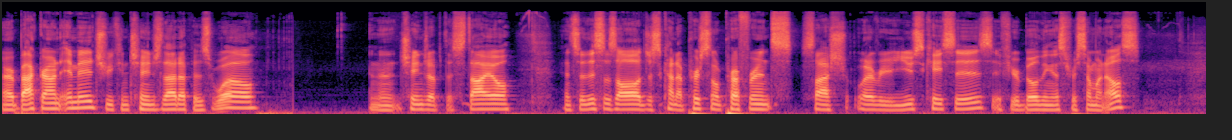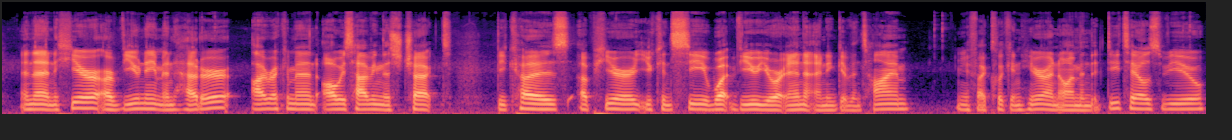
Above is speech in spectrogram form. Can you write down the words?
our background image, we can change that up as well. And then change up the style. And so this is all just kind of personal preference slash whatever your use case is if you're building this for someone else. And then here, our view name and header, I recommend always having this checked because up here you can see what view you're in at any given time. If I click in here, I know I'm in the details view.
